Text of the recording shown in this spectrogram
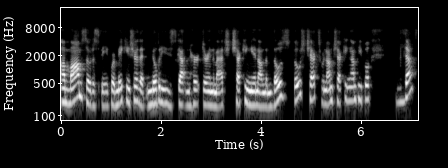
a mom so to speak we're making sure that nobody's gotten hurt during the match checking in on them. Those those checks when i'm checking on people that's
